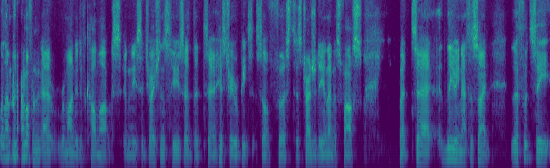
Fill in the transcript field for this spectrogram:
Well, I'm, I'm often uh, reminded of Karl Marx in these situations, who said that uh, history repeats itself first as tragedy and then as farce. But uh, leaving that aside, the FTSE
